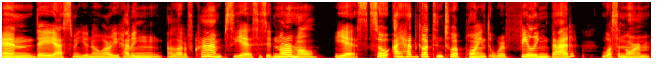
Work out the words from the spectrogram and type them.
and they asked me, you know, are you having a lot of cramps? Yes. Is it normal? Yes. So I had gotten to a point where feeling bad was a norm.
